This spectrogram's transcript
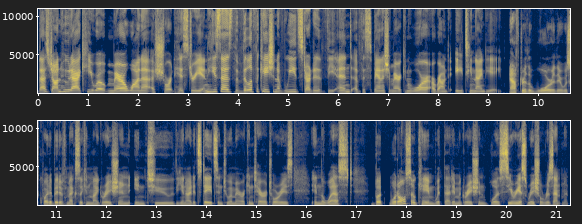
That's John Hudak. He wrote Marijuana, A Short History, and he says the vilification of weed started at the end of the Spanish American War around 1898. After the war, there was quite a bit of Mexican migration into the United States, into American territories in the West. But what also came with that immigration was serious racial resentment.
